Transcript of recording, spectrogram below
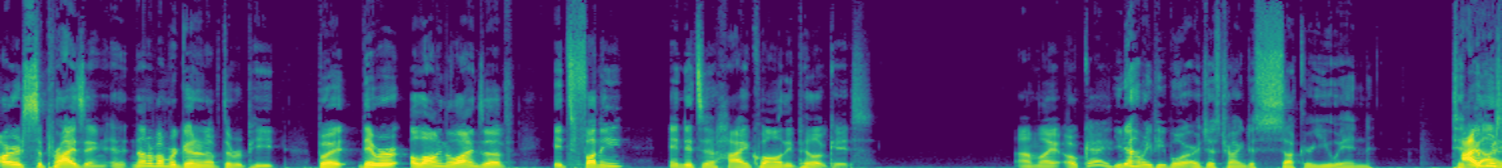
are surprising, and none of them were good enough to repeat. But they were along the lines of, "It's funny, and it's a high quality pillowcase." I'm like, okay. You know how many people are just trying to sucker you in to I was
